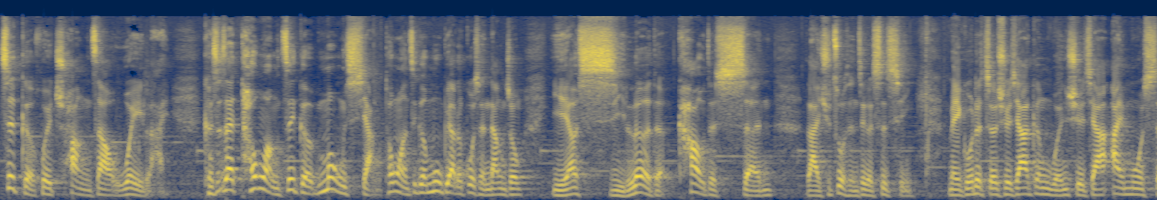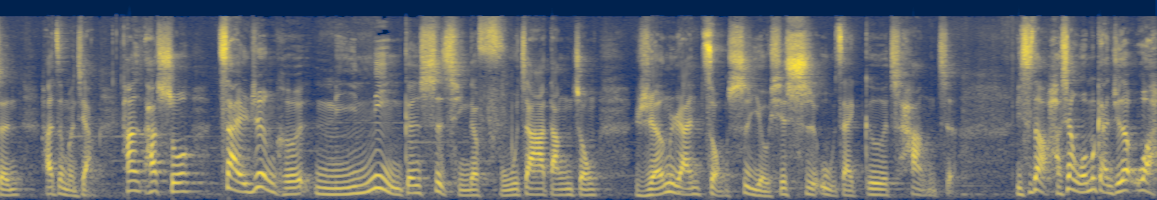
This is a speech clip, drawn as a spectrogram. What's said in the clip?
这个会创造未来。可是，在通往这个梦想、通往这个目标的过程当中，也要喜乐的靠着神来去做成这个事情。美国的哲学家跟文学家爱默生他这么讲，他他说，在任何泥泞跟事情的浮渣当中，仍然总是有些事物在歌唱着。你知道，好像我们感觉到哇，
